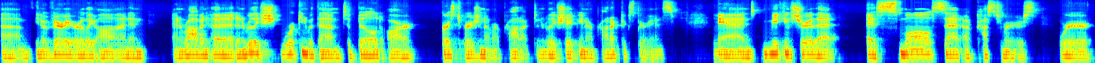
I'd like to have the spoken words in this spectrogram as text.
um, you know, very early on, and and Robinhood, and really sh- working with them to build our first version of our product and really shaping our product experience mm-hmm. and making sure that a small set of customers were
